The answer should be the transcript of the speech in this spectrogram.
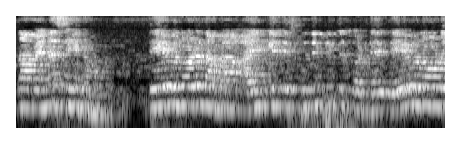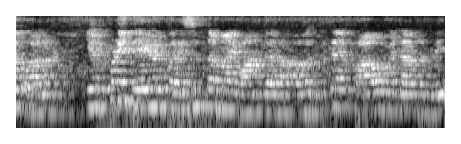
நாம் என்ன செய்யணும் தேவனோடு நம்ம ஐக்கியத்தை புதுப்பித்து கொண்டு தேவனோடு வாழணும் எப்படி தேவன் பரிசுத்தமாய் வாழ்ந்தாரோ அவர்கிட்ட பாவம் இல்லாதபடி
